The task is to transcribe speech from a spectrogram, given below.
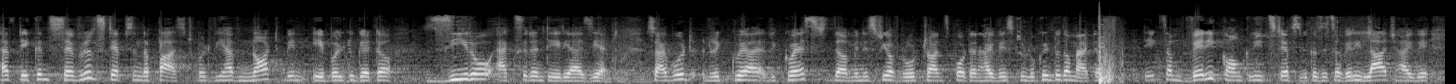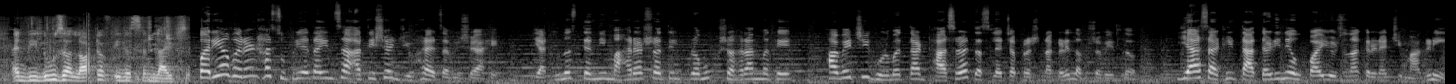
have taken several steps in the past, but we have not been able to get a zero accident area as yet. So I would require, request the Ministry of Road Transport and Highways to look into the matter and take some very concrete steps because it's a very large highway and we lose a lot of innocent lives. पर्यावरण हा सुप्रियताईंचा अतिशय जिव्हाळ्याचा विषय आहे यातूनच त्यांनी महाराष्ट्रातील प्रमुख शहरांमध्ये हवेची गुणवत्ता ढासळत असल्याच्या प्रश्नाकडे लक्ष वेधलं यासाठी तातडीने उपाययोजना करण्याची मागणी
